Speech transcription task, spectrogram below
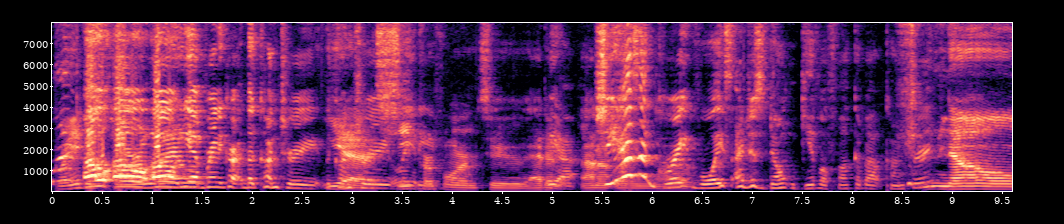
Brandy Oh, oh, oh, yeah, Brandi Car- the country, the yeah, country she lady. performed too. I don't, yeah, I don't she has a know. great voice. I just don't give a fuck about country. No.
